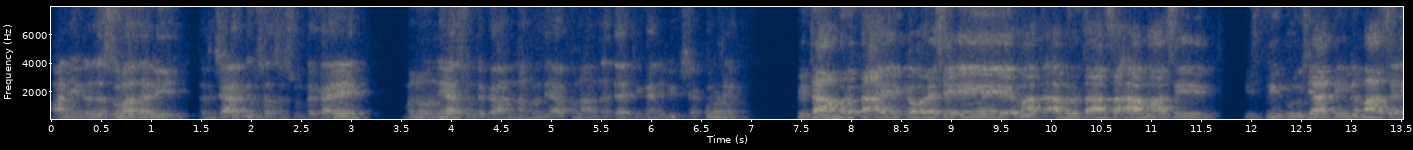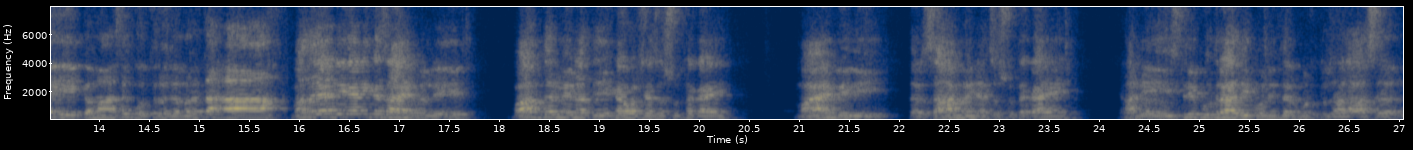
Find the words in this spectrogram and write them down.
आणि रजस्वला झाली तर चार दिवसाचं सूतक आहे. म्हणून या सूतका अन्नामध्ये आपण अन्न त्या ठिकाणी भिक्षा करू नये. पिता अमृता एक वर्षे माता अमृता सहा मासे. स्त्री पुरुषा तीन मास एक मास गोत्र जमरता. माझा या ठिकाणी कसं आहे म्हणले? बाप जर मेला तर एका वर्षाचं सूतक आहे. माय मेली तर सहा महिन्याचं सूतक आहे. आणि स्त्री पुत्र आधी कोणी जर मृत्यू झाला असेल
